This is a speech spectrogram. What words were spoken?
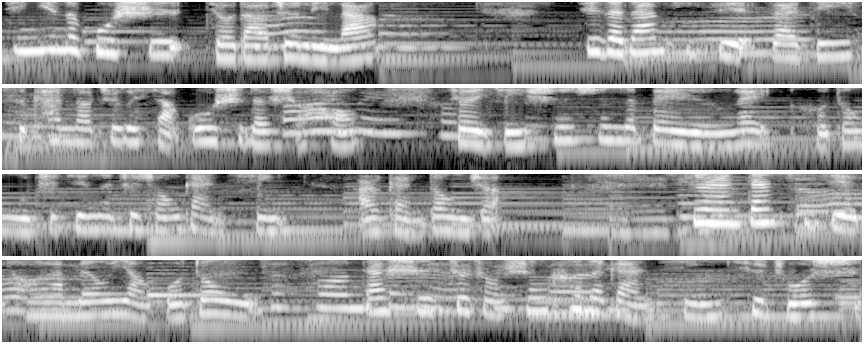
今天的故事就到这里啦。记得单词姐在第一次看到这个小故事的时候，就已经深深的被人类和动物之间的这种感情而感动着。虽然单词姐从来没有养过动物，但是这种深刻的感情却着实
